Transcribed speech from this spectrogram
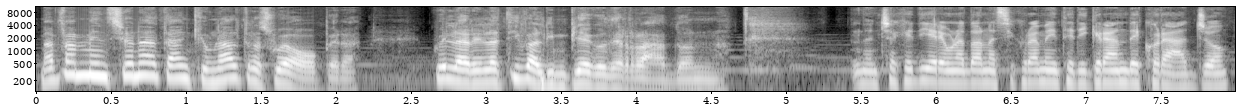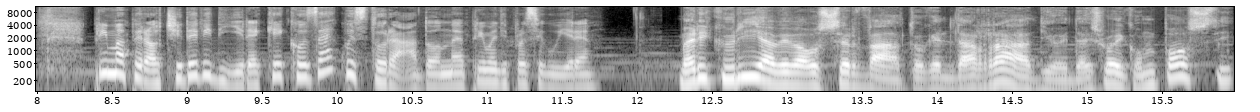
Ma va menzionata anche un'altra sua opera, quella relativa all'impiego del radon. Non c'è che dire, una donna sicuramente di grande coraggio. Prima però ci devi dire che cos'è questo radon, prima di proseguire. Marie Curie aveva osservato che dal radio e dai suoi composti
